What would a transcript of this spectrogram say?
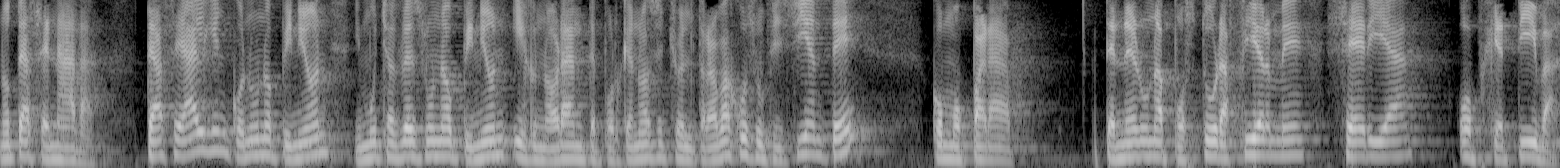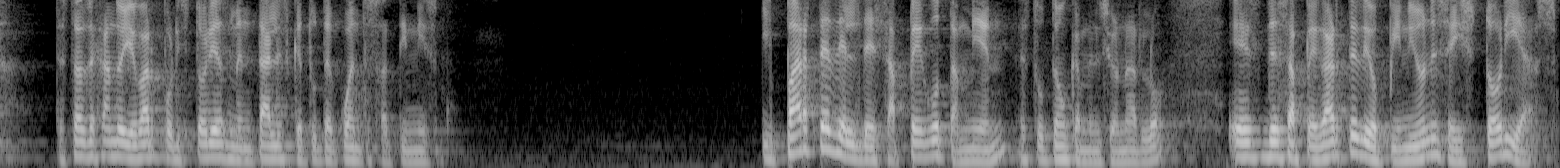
No te hace nada. Te hace alguien con una opinión y muchas veces una opinión ignorante porque no has hecho el trabajo suficiente como para tener una postura firme, seria, objetiva. Te estás dejando llevar por historias mentales que tú te cuentas a ti mismo. Y parte del desapego también, esto tengo que mencionarlo, es desapegarte de opiniones e historias.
